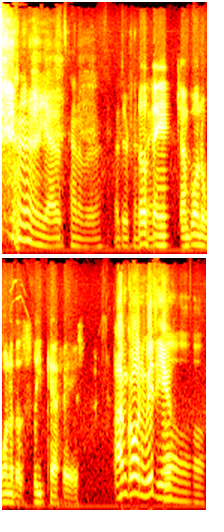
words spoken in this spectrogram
yeah that's kind of a, a different No thing thanks. I'm going to one of those sleep cafes. I'm going with you, Oh.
